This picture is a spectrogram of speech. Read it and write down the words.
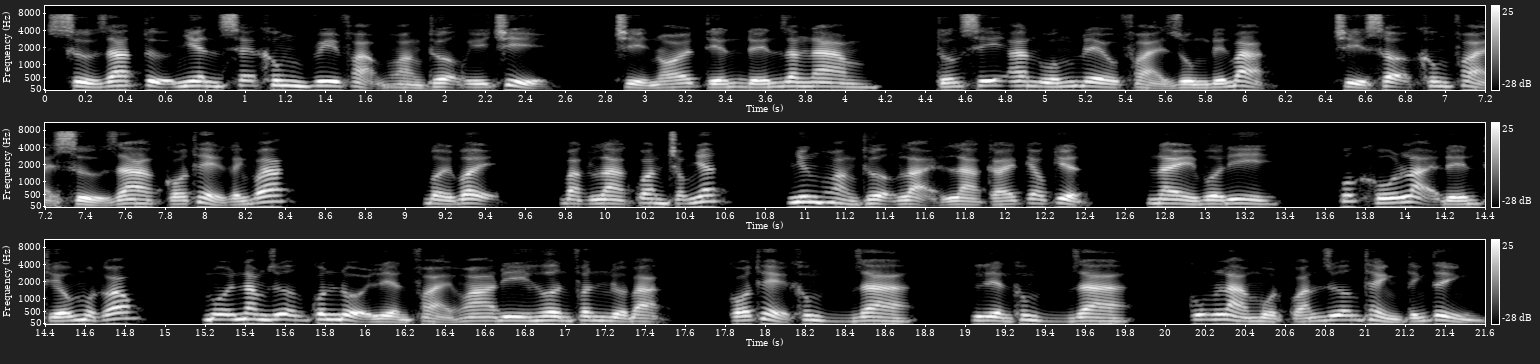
Sử gia tự nhiên sẽ không vi phạm hoàng thượng ý chỉ, chỉ nói tiến đến Giang Nam, tướng sĩ ăn uống đều phải dùng đến bạc, chỉ sợ không phải sử gia có thể gánh vác. Bởi vậy, bạc là quan trọng nhất, nhưng hoàng thượng lại là cái keo kiệt, này vừa đi, quốc khố lại đến thiếu một góc, mỗi năm dưỡng quân đội liền phải hoa đi hơn phân nửa bạc, có thể không ra, liền không ra, cũng là một quán dưỡng thành tính tình.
